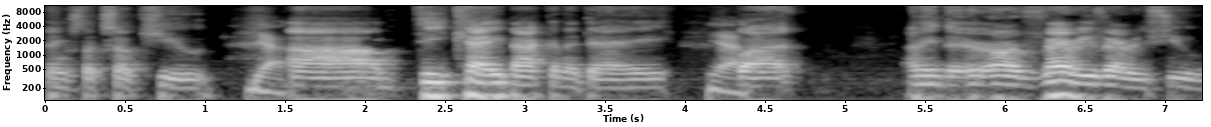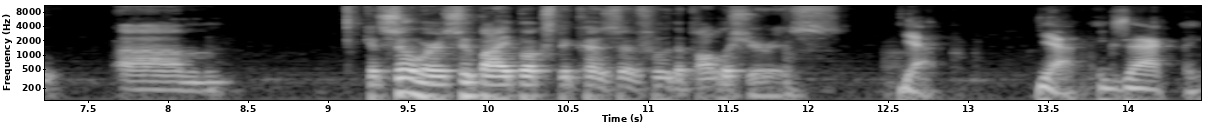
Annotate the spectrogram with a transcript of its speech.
things look so cute. Yeah. Um, DK back in the day. Yeah. But I mean, there are very, very few um, consumers who buy books because of who the publisher is. Yeah. Yeah, exactly.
